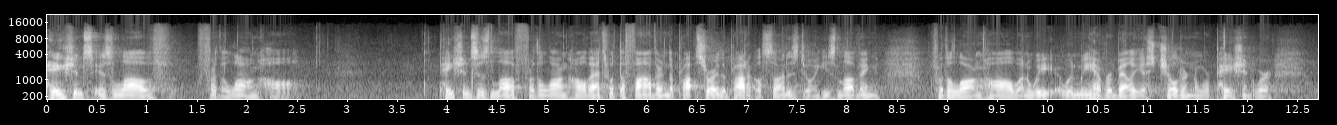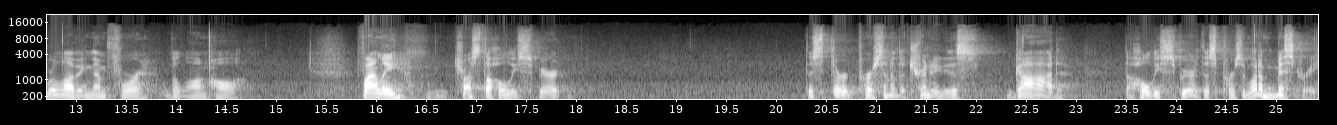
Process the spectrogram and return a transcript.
Patience is love for the long haul. Patience is love for the long haul. That's what the father in the pro- story of the prodigal son is doing. He's loving for the long haul. When we, when we have rebellious children and we're patient, we're, we're loving them for the long haul. Finally, trust the Holy Spirit. This third person of the Trinity, this God, the Holy Spirit, this person, what a mystery.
